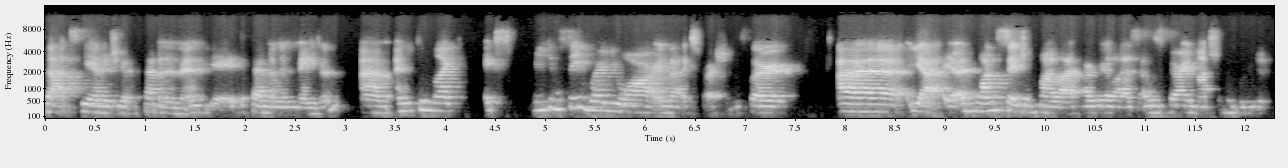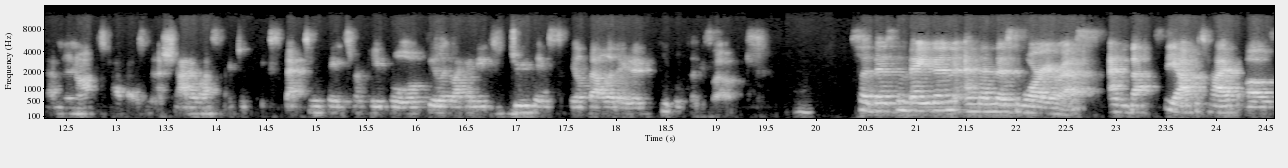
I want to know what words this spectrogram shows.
that's the energy of feminine and the feminine maiden. Um, and you can like ex- you can see where you are in that expression. So uh, yeah, at one stage of my life, I realized I was very much in the wounded feminine archetype. I was in that shadow aspect of expecting things from people or feeling like I needed to do things to feel validated, people pleaser. So there's the maiden, and then there's the warrioress, and that's the archetype of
